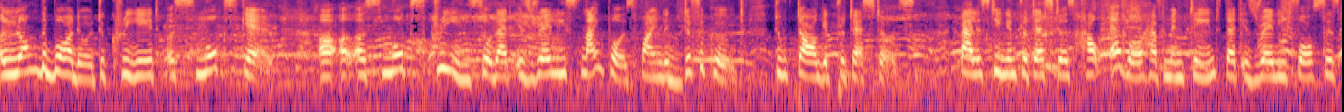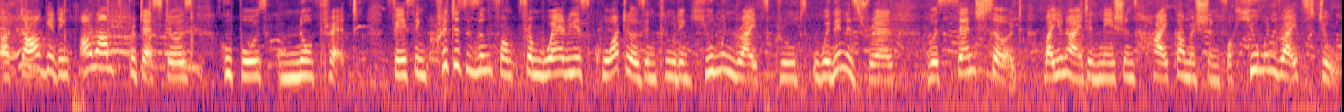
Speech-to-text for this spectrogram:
along the border to create a smoke scare, uh, a, a smoke screen so that Israeli snipers find it difficult to target protesters. Palestinian protesters, however, have maintained that Israeli forces are targeting unarmed protesters who pose no threat, facing criticism from, from various quarters, including human rights groups within Israel, was censured by United Nations High Commission for Human Rights too.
